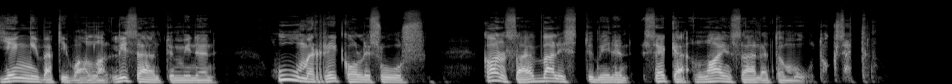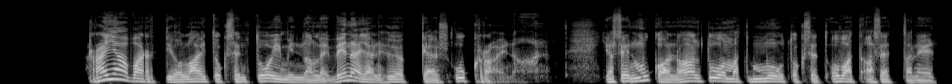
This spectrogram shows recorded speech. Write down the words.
jengiväkivallan lisääntyminen, huumerikollisuus, kansainvälistyminen sekä lainsäädäntömuutokset. Rajavartiolaitoksen toiminnalle Venäjän hyökkäys Ukrainaan ja sen mukanaan tuomat muutokset ovat asettaneet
